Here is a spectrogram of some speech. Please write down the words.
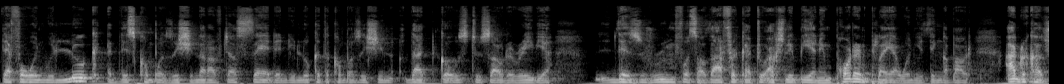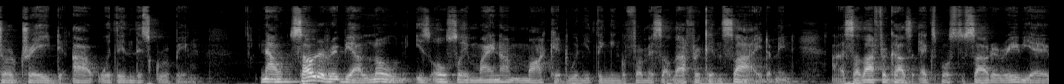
Therefore, when we look at this composition that I've just said, and you look at the composition that goes to Saudi Arabia, there's room for South Africa to actually be an important player when you think about agricultural trade uh, within this grouping. Now, Saudi Arabia alone is also a minor market when you're thinking from a South African side. I mean, uh, South Africa's exports to Saudi Arabia,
